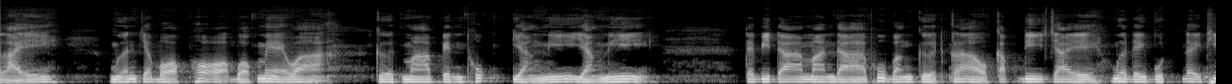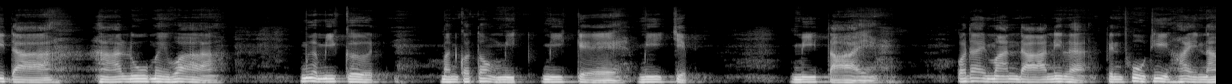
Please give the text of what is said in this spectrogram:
ไหล เหมือนจะบอกพ่อบอกแม่ว่า เกิดมาเป็นทุกข์อย่างนี้อย่างนี้ แต่บิดามารดาผู้บังเกิดกล้าวกับดีใจเมื่อได้บุตรได้ธิดา หารู้ไม่ว่า เมื่อมีเกิดมันก็ต้องมีมีแก่ มีเจ็บ มีตาย ก็ได้มารดานี่แหละ เป็นผู้ที่ให้น้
